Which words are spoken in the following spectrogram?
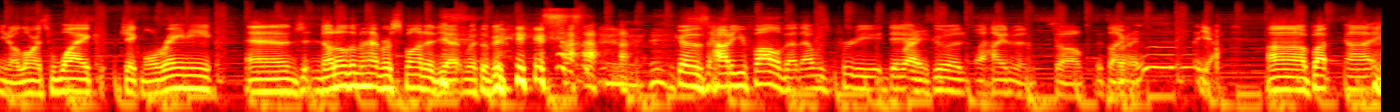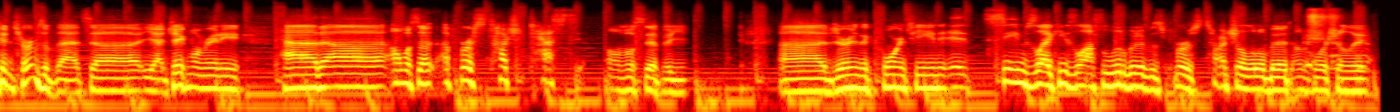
you know, Laurence Wyke, Jake Mulraney, and none of them have responded yet with a because how do you follow that? That was pretty damn right. good by Hyndman. So it's like, right. uh, yeah. Uh, but uh, in terms of that, uh, yeah, Jake Mulraney had uh, almost a, a, first touch test almost if a, uh, during the quarantine. It seems like he's lost a little bit of his first touch a little bit, unfortunately.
